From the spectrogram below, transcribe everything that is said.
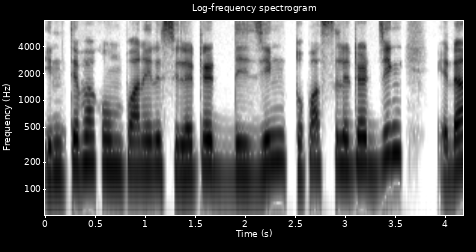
ইনতেফা কোম্পানির সিলেটেড জিঙ্ক, তোপাস সিলেটেড জিঙ্ক, এটা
